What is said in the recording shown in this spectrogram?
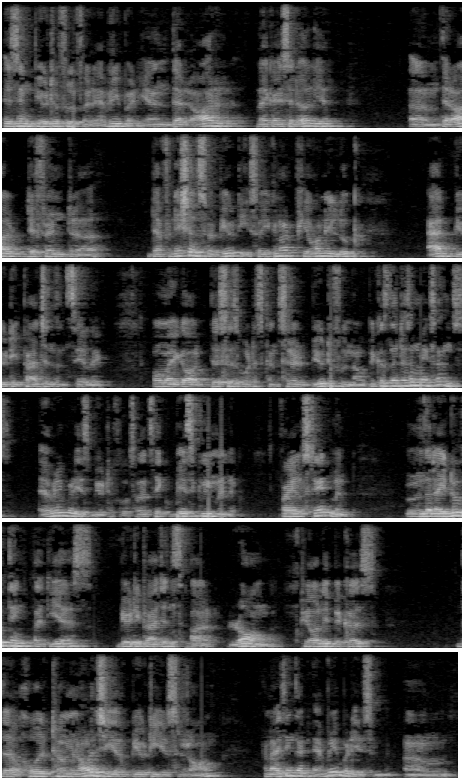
isn't beautiful for everybody and there are like i said earlier um, there are different uh, definitions for beauty so you cannot purely look at beauty pageants and say like oh my god this is what is considered beautiful now because that doesn't make sense. Everybody is beautiful. So that's like basically my like final statement mm, that i do think that yes beauty pageants are wrong purely because the whole terminology of beauty is wrong. And i think that everybody is um,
